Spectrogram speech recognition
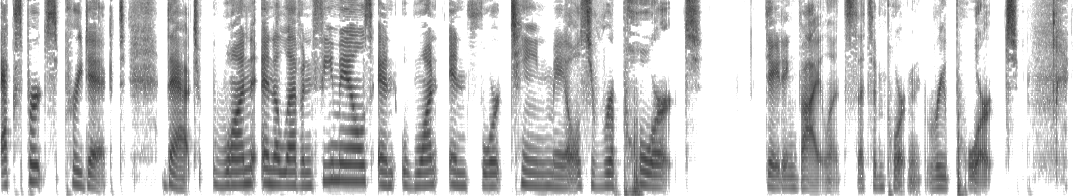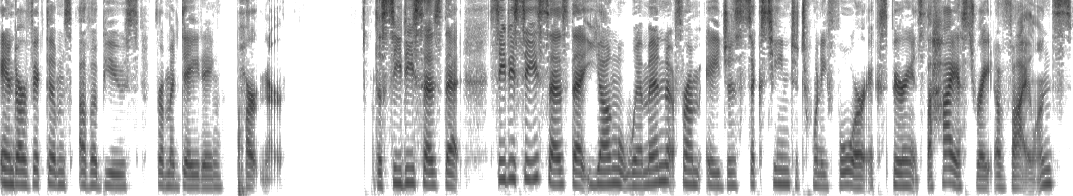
Experts predict that one in 11 females and one in 14 males report dating violence. That's important. Report and are victims of abuse from a dating partner. The CD says that CDC says that young women from ages 16 to 24 experience the highest rate of violence.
